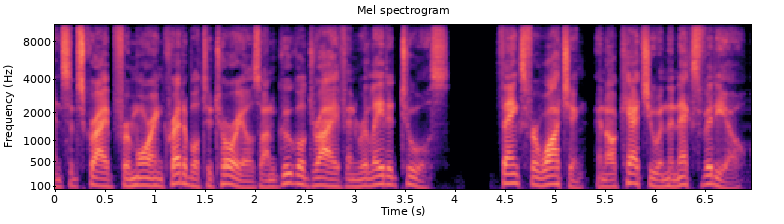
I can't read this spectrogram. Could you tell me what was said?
and subscribe for more incredible tutorials on Google Drive and related tools. Thanks for watching, and I'll catch you in the next video.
